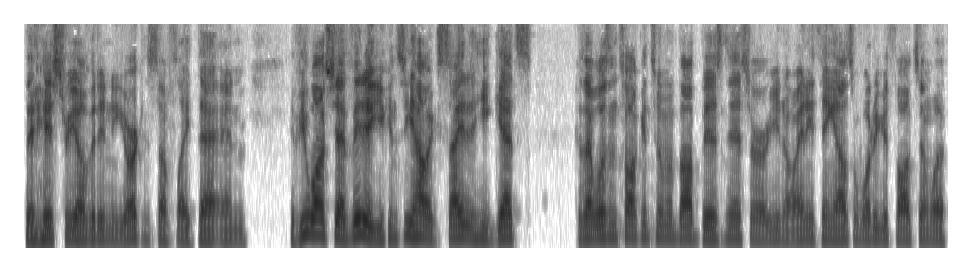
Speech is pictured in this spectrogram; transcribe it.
the history of it in New York and stuff like that. And if you watch that video, you can see how excited he gets because I wasn't talking to him about business or you know anything else or what are your thoughts on what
